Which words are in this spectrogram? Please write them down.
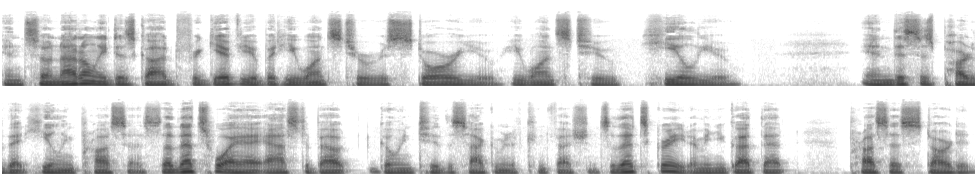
And so not only does God forgive you, but He wants to restore you, He wants to heal you. And this is part of that healing process. So that's why I asked about going to the sacrament of confession. So that's great. I mean, you got that process started.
